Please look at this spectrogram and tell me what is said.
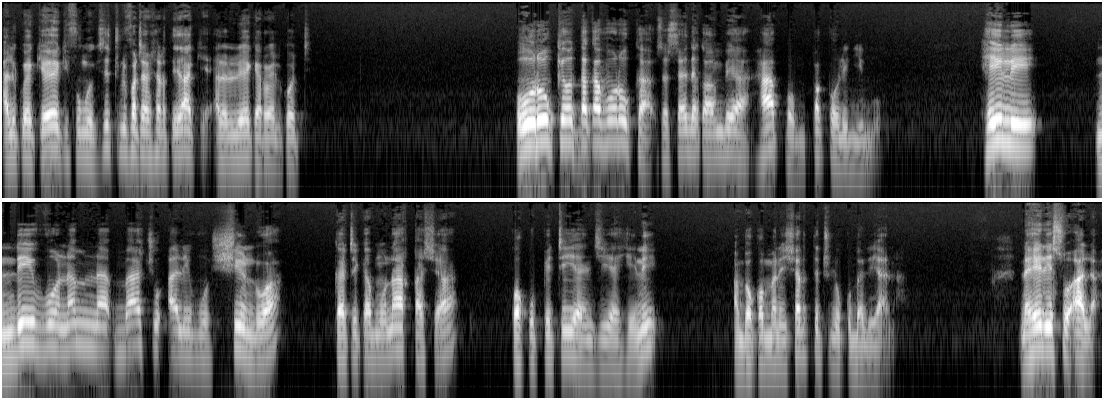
alikuwekea wewe kifungu. Sisi tulifuata sharti yake aliloliweka Royal Court, uruke utakavoruka. Sasa Said akamwambia hapo mpaka ulijibu. Hili ndivyo namna Bachu alivyoshindwa katika munakasha kwa kupitia njia hili ambayo kwamba ni sharti tuliokubaliana, na hili suala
